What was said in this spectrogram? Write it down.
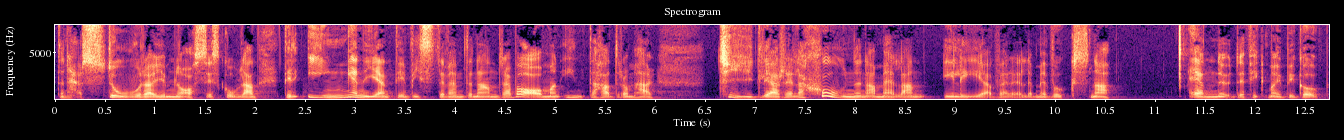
den här stora gymnasieskolan där ingen egentligen visste vem den andra var och man inte hade de här tydliga relationerna mellan elever eller med vuxna ännu, det fick man ju bygga upp,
